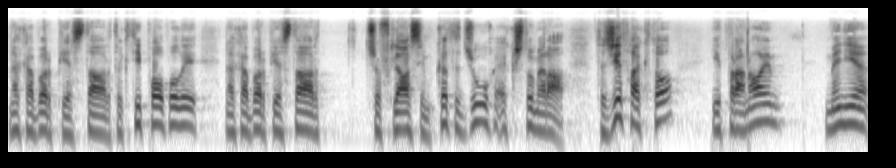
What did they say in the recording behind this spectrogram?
na ka bërë pjesëtarë të këtij populli, na ka bërë pjesëtarë që flasim këtë gjuhë e kështu me radhë. Të gjitha këto i pranojmë me një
